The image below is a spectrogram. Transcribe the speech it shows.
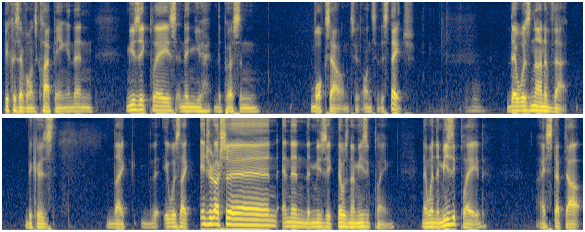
because everyone's clapping, and then music plays, and then you the person walks out onto onto the stage. Mm-hmm. There was none of that because like the, it was like introduction and then the music there was no music playing. Now when the music played i stepped out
